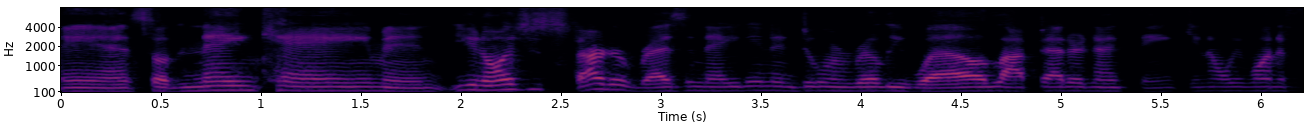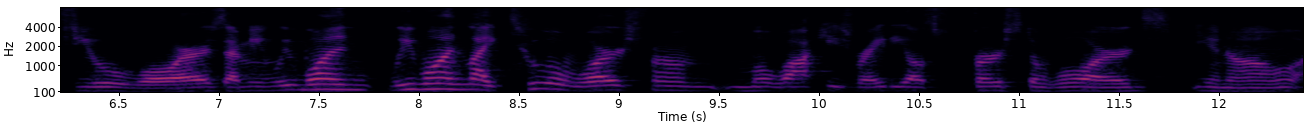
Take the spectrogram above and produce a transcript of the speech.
And so the name came, and you know, it just started resonating and doing really well, a lot better than I think. You know, we won a few awards. I mean, we won we won like two awards from Milwaukee's radio's first awards. You know,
